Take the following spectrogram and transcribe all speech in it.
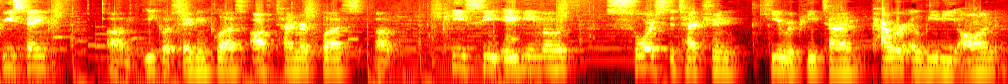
FreeSync, um, Eco Saving Plus, Off Timer Plus, uh, PC AV mode, source detection, key repeat time, power LED on,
